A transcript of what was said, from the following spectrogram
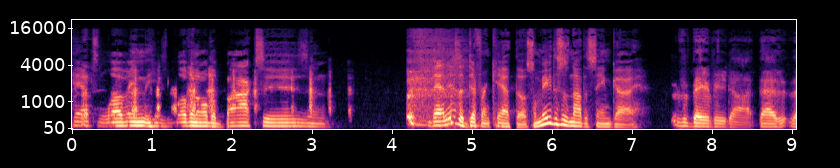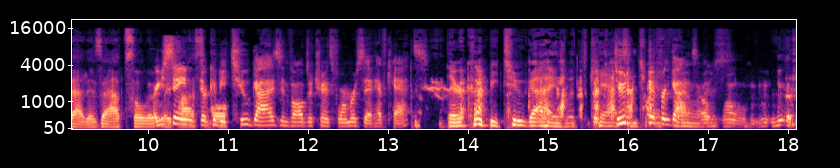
Cat's loving. He's loving all the boxes, and that is a different cat though. So maybe this is not the same guy. Maybe not. That that is absolutely. Are you saying possible. there could be two guys involved with Transformers that have cats? There could be two guys with cats. two different guys. Oh, oh. it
